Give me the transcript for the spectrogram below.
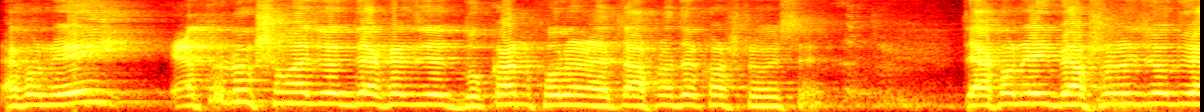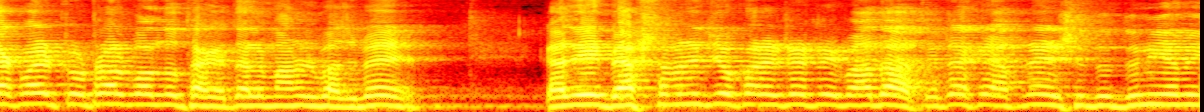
এখন এই এতটুকু সময় যদি দেখে যে দোকান খোলে নেয় তা আপনাদের কষ্ট হয়েছে? তো এখন এই ব্যবসা বাণিজ্য যদি একবারে টোটাল বন্ধ থাকে, তাহলে মানুষ বাঁচবে? কাজে এই ব্যবসা বাণিজ্য করে, এটা একটা বাদাত এটাকে আপনি শুধু দুনিয়াবি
